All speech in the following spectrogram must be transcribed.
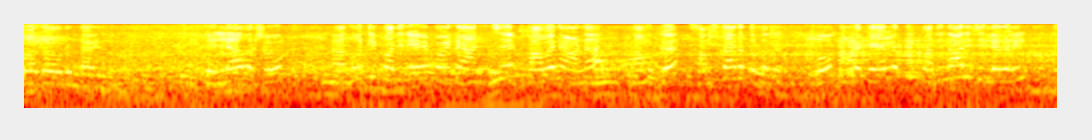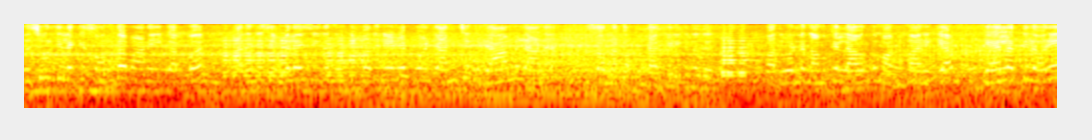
അവർകളോടുണ്ടായിരുന്നു. എല്ലാ വർഷവും നൂറ്റി പതിനേഴ് പോയിന്റ് അഞ്ച് ഭവനാണ് നമുക്ക് സംസ്ഥാനത്തുള്ളത്. അപ്പോൾ നമ്മുടെ കേരളത്തിൽ പതിനാല് ജില്ലകളിൽ തൃശ്ശൂർ ജില്ലയ്ക്ക് സ്വന്തമാണ് ഈ കപ്പ്. അതിനെ സിമ്പലൈസ് ചെയ്ത് നൂറ്റി പതിനേഴ് പോയിന്റ് അഞ്ച് ഗ്രാമിലാണ് ഈ സ്വർണ കപ്പ് ഉണ്ടാക്കിയിരിക്കുന്നത്. അപ്പോൾ അതുകൊണ്ട് നമുക്ക് എല്ലാവർക്കും അഭിമാനിക്കാം. കേരളത്തിൽ ഒരേ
